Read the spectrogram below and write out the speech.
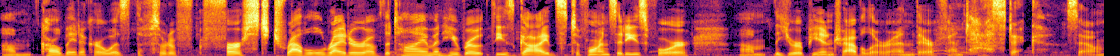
Um, Karl Baedeker was the sort of first travel writer of the time, and he wrote these guides to foreign cities for um, the European traveler, and they're fantastic. So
